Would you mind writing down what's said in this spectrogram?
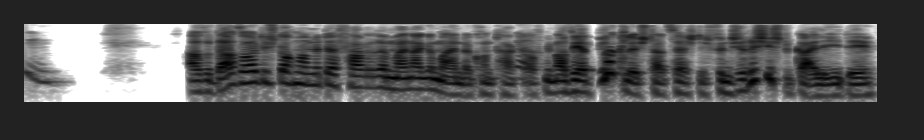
Hm. Also da sollte ich doch mal mit der Pfarrerin meiner Gemeinde Kontakt ja. aufnehmen. Also jetzt wirklich tatsächlich, finde ich richtig eine geile Idee.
